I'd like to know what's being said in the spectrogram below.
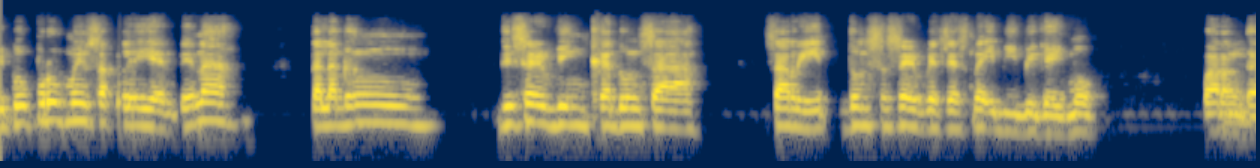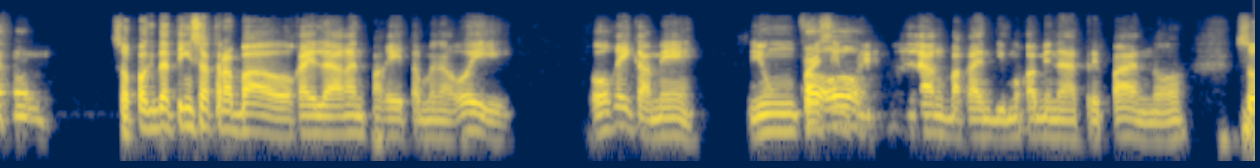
ipuprove mo yung sa kliyente na talagang deserving ka dun sa sa rate, dun sa services na ibibigay mo. Parang hmm. ganon. So pagdating sa trabaho, kailangan pakita mo na, oy, okay kami. Yung first Oo. impression lang, baka hindi mo kami natripan, no? So,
